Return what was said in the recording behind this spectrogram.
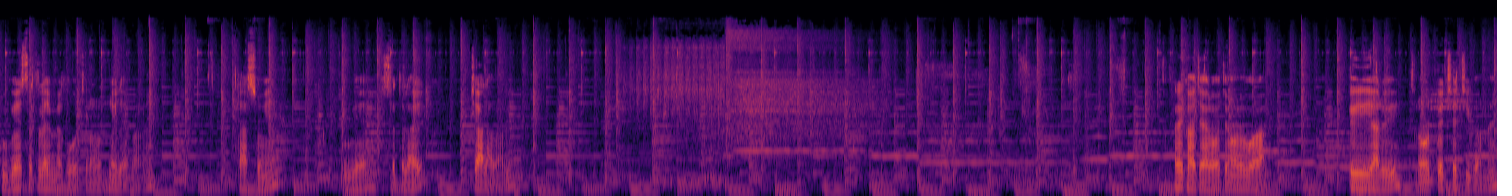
Google Satellite Map ကိုကျွန်တော်တို့နှိပ်လိုက်ပါမယ်ဒါဆိုရင် Google Satellite ကျလာပါပြီ အဲ့ဒီခါကျတော့ကျွန်တော်တို့က area တွေကျွန်တော်တို့တွက်ချက်ကြည့်ပါမယ်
